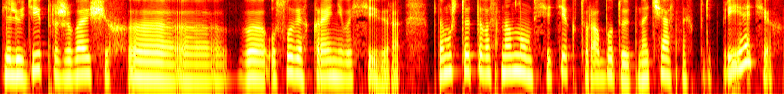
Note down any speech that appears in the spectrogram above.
для людей, проживающих э, в условиях Крайнего Севера. Потому что это в основном все те, кто работают на частных предприятиях,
